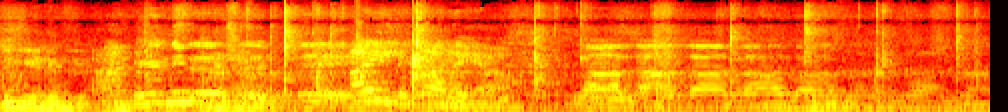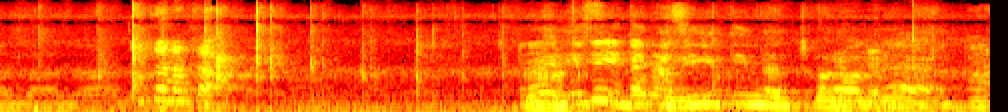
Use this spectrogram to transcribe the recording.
ನಿಮಗೆ ನಿಮಗೆ ಆ, ಇಲ್ಲಿ ಬಾರಯ್ಯ. ಸುತನಕ. ಸಿಹಿ ತಿಂದು ಹಂಚ್ಕೊಳ್ಳೋದ್ರೆ ಹಾ.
